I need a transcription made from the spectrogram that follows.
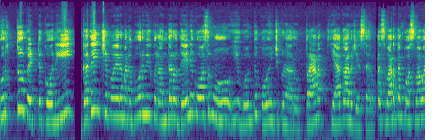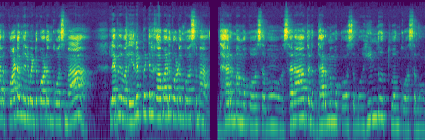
గుర్తు పెట్టుకొని గతించిపోయిన మన పూర్వీకులు అందరూ దేనికోసము ఈ గొంతు కోయించుకున్నారు? ప్రాణ త్యాగాలు చేశారు. వాళ్ళ స్వార్థం కోసమా? వాళ్ళ కోటను నిలబెట్టుకోవడం కోసమా? లేకపోతే వాళ్ళ ఇనపెట్టెలు కాపాడుకోవడం కోసమా? ధర్మము కోసము సనాతన ధర్మము కోసము హిందుత్వం కోసము.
